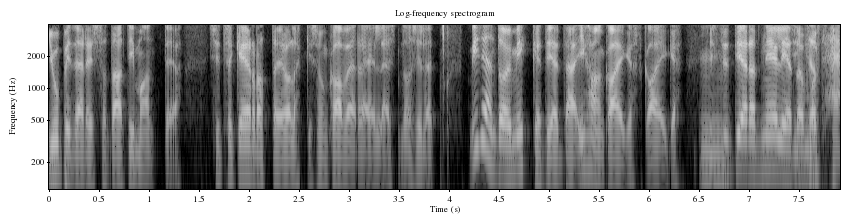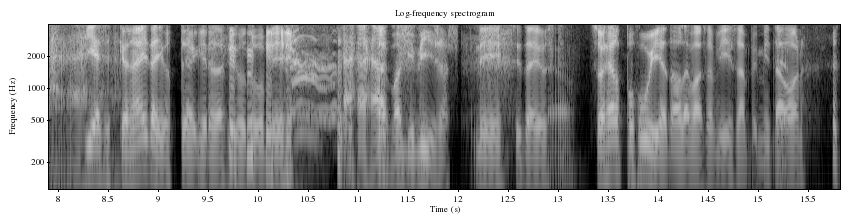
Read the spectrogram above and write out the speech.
Jupiterissa sataa timantteja. Sitten sä kerrot jollekin sun kavereille ja sitten on silleen, että miten toi Mikke tietää ihan kaikesta kaiken. Mm. Sitten tiedät neljä "Hää?" tiesitkö näitä juttuja kirjoitat YouTubeen. Mä oonkin viisas. niin, sitä just. Joo. Se on helppo huijata olevansa viisaampi mitä Jep. on.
